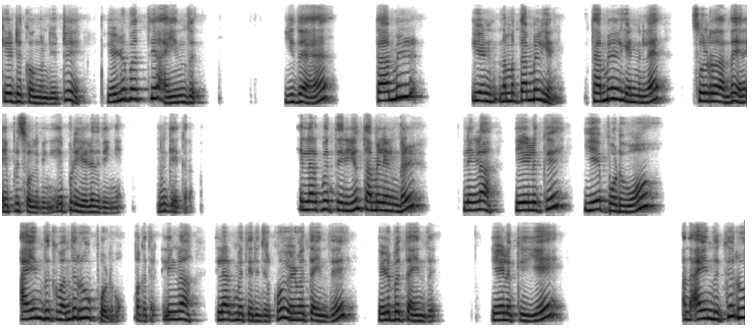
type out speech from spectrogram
கேட்டுக்கோங்கன்னு" சொல்லிட்டு 75 இத தமிழ் எண் நம்ம தமிழ் எண். தமிழ் எண்ணில் சொல்றதா இருந்தால் எப்படி சொல்லுவீங்க? எப்படி எழுதுவீங்க?ன்னு கேட்குறான். எல்லாருக்குமே தெரியும் தமிழ் எண்கள் இல்லைங்களா? ஏழுக்கு ஏ போடுவோம். ஐந்துக்கு வந்து ரூ போடுவோம் பக்கத்தில் இல்லைங்களா? எல்லாருக்குமே தெரிஞ்சிருக்கும். 75 75 7க்கு ஏ அந்த ஐந்துக்கு ரூ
